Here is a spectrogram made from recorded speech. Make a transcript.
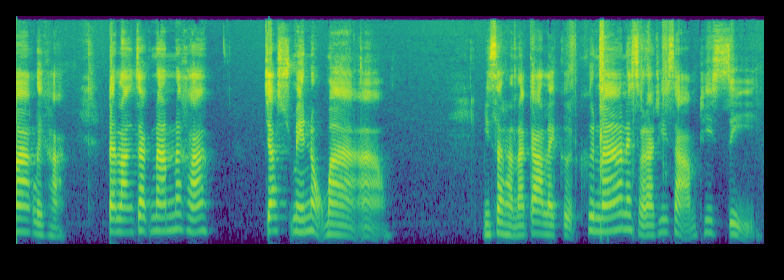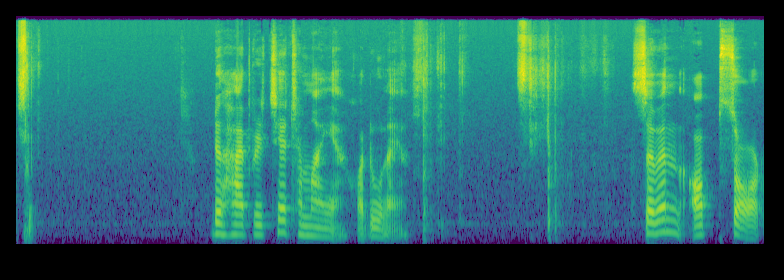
มาก ๆเลยค่ะ แต่หลังจากนั้นนะคะ judgment ออกมาอ้าวมีสถานการณ์อะไรเกิดขึ้นนะ ในสัปดาห์ที่สามที่สี่ The High Priestess ทำไมอะ ขอดูหน่อยอะ Seven of Swords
